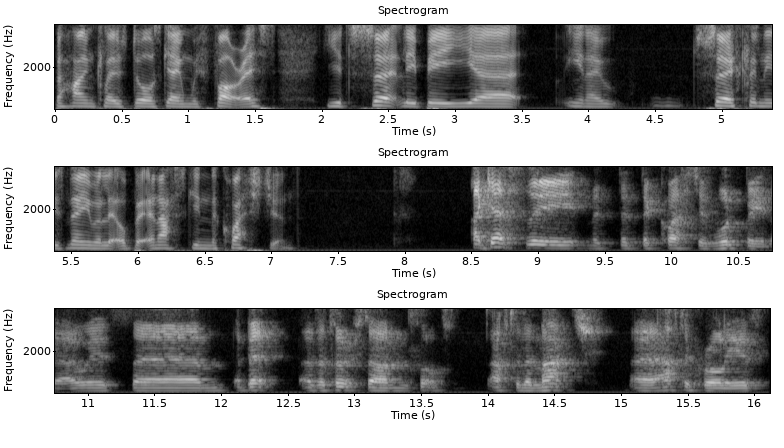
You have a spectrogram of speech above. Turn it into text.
behind closed doors game with Forest, you'd certainly be, uh, you know, circling his name a little bit and asking the question. I guess the, the, the question would be though is um, a bit as I touched on sort of after the match, uh, after Crawley, is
